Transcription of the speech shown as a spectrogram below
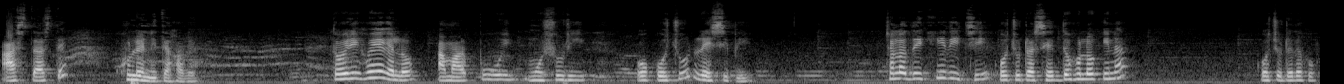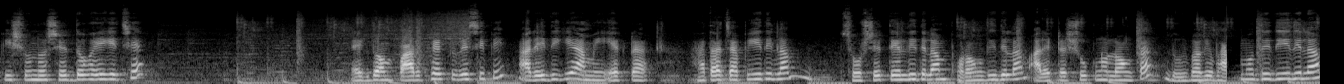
আস্তে আস্তে খুলে নিতে হবে। তৈরি হয়ে গেল আমার পুঁই, মুসুরি ও কচুর রেসিপি চলো দেখিয়ে দিচ্ছি, কচুটা সেদ্ধ হলো কি না কচুটা দেখো কি সুন্দর সেদ্ধ হয়ে গেছে। একদম পারফেক্ট রেসিপি আর এইদিকে আমি একটা হাতা চাপিয়ে দিলাম, সর্ষের তেল দিয়ে দিলাম ফরং দিয়ে দিলাম, আর একটা শুকনো লঙ্কা দুই ভাগে ভাগের মধ্যে দিয়ে দিলাম।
